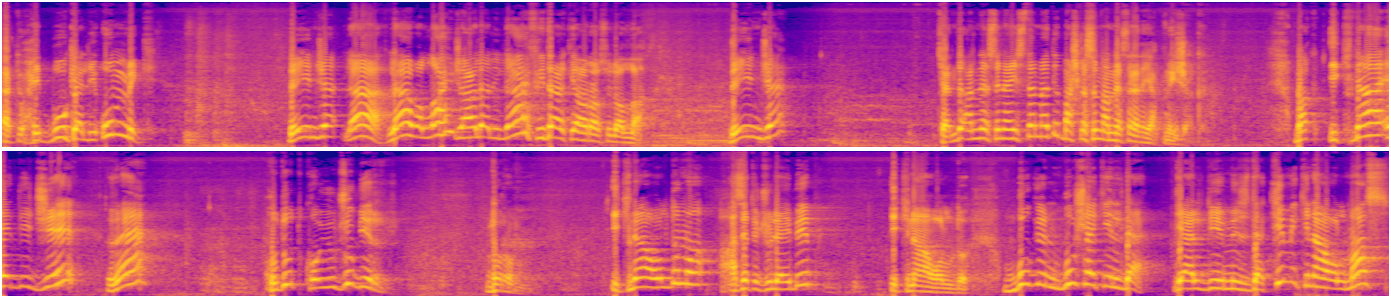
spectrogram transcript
Etuhibbuke li ummik deyince la la vallahi ceale lillahi fidâke ya Resulallah deyince kendi annesine istemedi başkasının annesine de yapmayacak. Bak ikna edici ve hudut koyucu bir durum. İkna oldu mu Hazreti Cüleybib? İkna oldu. Bugün bu şekilde geldiğimizde kim ikna olmaz?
